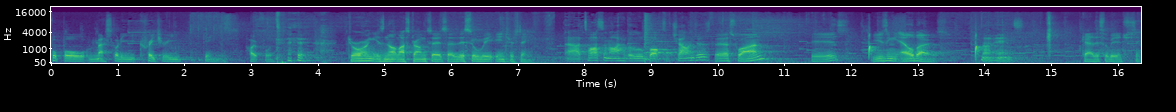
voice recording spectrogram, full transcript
football mascotty creaturey things, hopefully. Drawing is not my strong suit, so this will be interesting. Uh, Tyson and I have a little box of challenges. First one is using elbows. No hands. Okay, this will be interesting.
